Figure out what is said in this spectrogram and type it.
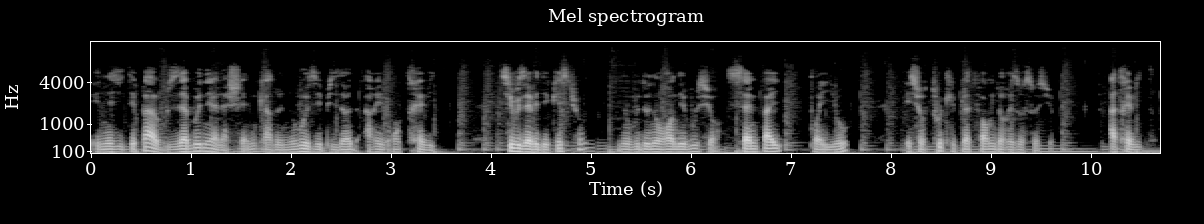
et n'hésitez pas à vous abonner à la chaîne car de nouveaux épisodes arriveront très vite. Si vous avez des questions, nous vous donnons rendez-vous sur senpai.io et sur toutes les plateformes de réseaux sociaux. À très vite.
